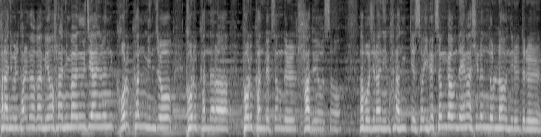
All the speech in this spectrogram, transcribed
하나님을 닮아가며 하나님만 의지하는 거룩한 민족 거룩한 나라 거룩한 백성들 다 되어서 아버지 하나님 하나님께서 이 백성 가운데 행하시는 놀라운 일들을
